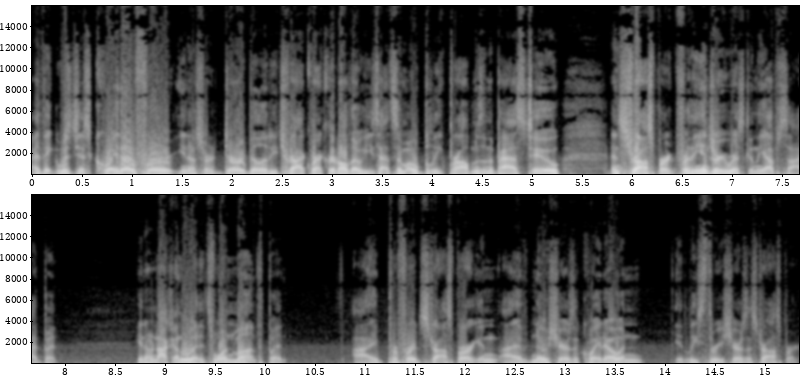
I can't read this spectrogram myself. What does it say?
I think it was just Cueto for you know sort of durability track record, although he's had some oblique problems in the past too, and Strasburg for the injury risk and the upside. But you know, knock on wood, it's one month, but I preferred Strasburg, and I have no shares of Cueto and at least three shares of Strasburg.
